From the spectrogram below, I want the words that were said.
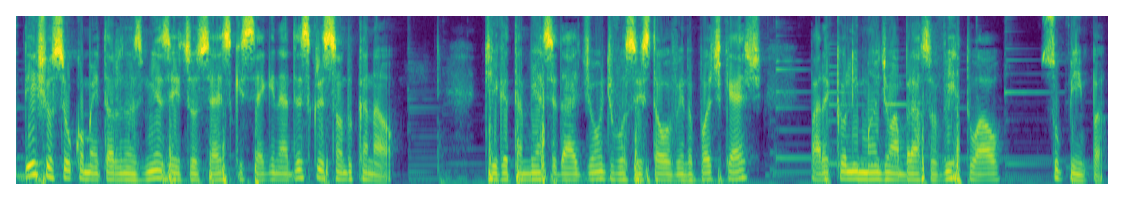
deixe o seu comentário nas minhas redes sociais que seguem na descrição do canal. Diga também a cidade onde você está ouvindo o podcast para que eu lhe mande um abraço virtual supimpa.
